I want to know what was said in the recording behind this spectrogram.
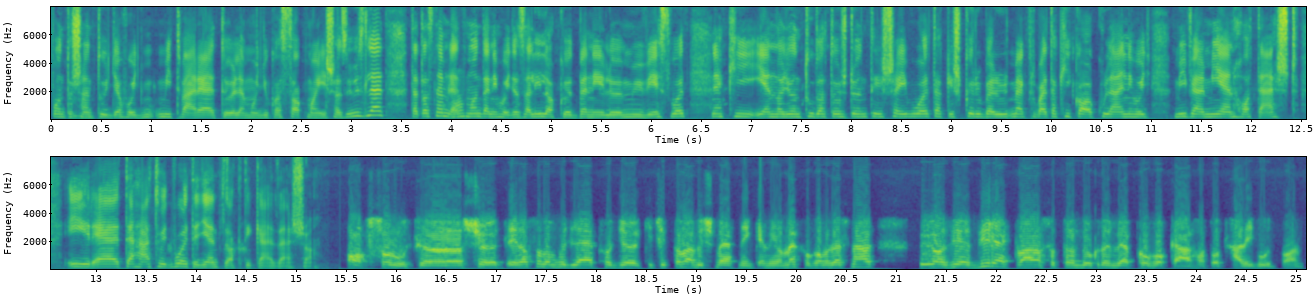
pontosan uh-huh. tudja, hogy mit vár el tőle mondjuk a szakma és az üzlet, tehát azt nem uh-huh. lehet mondani, hogy az a lilaködben élő művész volt. Neki ilyen nagyon tudatos döntései voltak, és körülbelül megpróbálta kikalkulálni, hogy mivel milyen hatást ér el, tehát hogy volt egy ilyen taktikázása. Abszolút. Sőt, én azt mondom, hogy lehet, hogy kicsit tovább is mehetnénk ennél a megfogalmazásnál. Ő azért direkt választott amivel provokálhatott Hollywoodban.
